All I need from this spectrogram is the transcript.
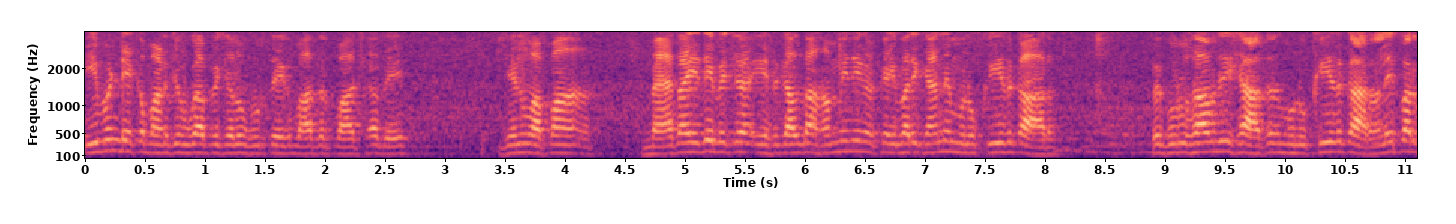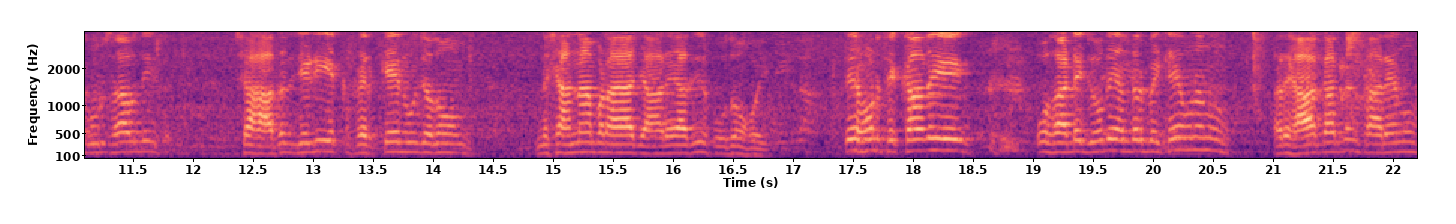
ਈਵੈਂਟ ਇੱਕ ਬਣ ਜਾਊਗਾ ਵੀ ਚਲੋ ਗੁਰੂ ਤੇਗ ਬਹਾਦਰ ਪਾਤਸ਼ਾਹ ਦੇ, ਜਿਹਨੂੰ ਆਪਾਂ, ਮੈਂ ਤਾਂ ਇਹਦੇ ਵਿੱਚ ਇਸ ਗੱਲ ਦਾ ਹਮ ਹੀ ਨਹੀਂ ਕਈ ਵਾਰੀ ਕਹਿੰਦੇ ਮਨੁੱਖੀ ਅਧਿਕਾਰ। ਵੀ ਗੁਰੂ ਸਾਹਿਬ ਦੀ ਸ਼ਹਾਦਤ ਮਨੁੱਖੀ ਅਧਿਕਾਰਾਂ ਲਈ ਪਰ ਗੁਰੂ ਸਾਹਿਬ ਦੀ ਸ਼ਹਾਦਤ ਜਿਹੜੀ ਇੱਕ ਫਿਰਕੇ ਨੂੰ ਜਦੋਂ ਨਿਸ਼ਾਨਾ ਬਣਾਇਆ ਜਾ ਰਿਹਾ ਸੀ, ਉਦੋਂ ਹੋਈ। ਤੇ ਹੁਣ ਸਿੱਖਾਂ ਦੇ, ਉਹ ਸਾਡੇ ਯੋਧੇ ਅੰਦਰ ਬੈਠੇ, ਉਹਨਾਂ ਨੂੰ ਰਿਹਾ ਕਰ ਦੇਣ ਸਾਰਿਆਂ ਨੂੰ।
